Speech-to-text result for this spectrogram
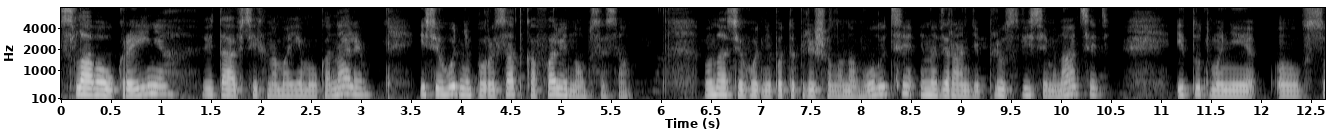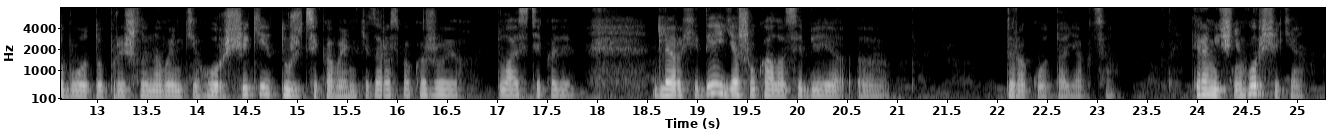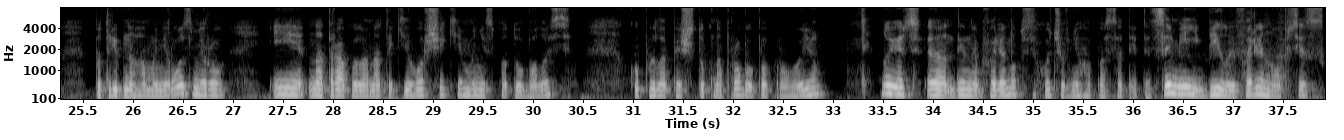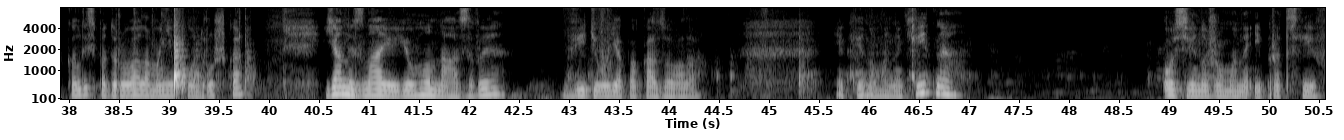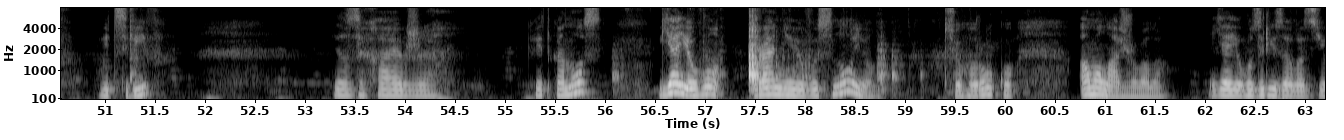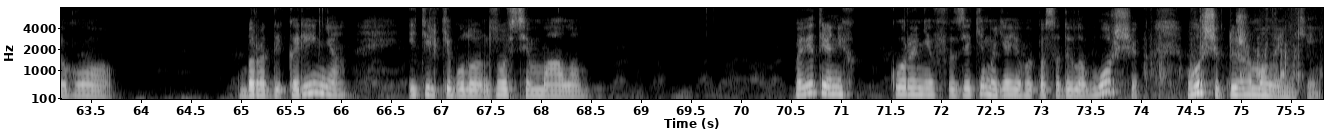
Слава Україні! Вітаю всіх на моєму каналі. І сьогодні пересадка фалінопсиса. Нас сьогодні потеплішало на вулиці і на віранді плюс 18. І тут мені в суботу прийшли новенькі горщики, дуже цікавенькі. Зараз покажу їх, пластикові. Для орхідей я шукала собі е, теракота, як це? Керамічні горщики потрібного мені розміру. І натрапила на такі горщики, мені сподобалось. Купила 5 штук на пробу, попробую. Ну і ось е, один фалінопсис хочу в нього посадити. Це мій білий фалінопсис. Колись подарувала мені подружка. Я не знаю його назви. Відео я показувала, як він у мене квітне. Ось він уже у мене і процвів, відцвів. Я засихаю вже квітконос. Я його ранньою весною цього року омолажувала. Я його зрізала з його бороди коріння, і тільки було зовсім мало повітряних коренів, з якими я його посадила в горщик. Горщик дуже маленький.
